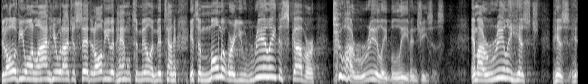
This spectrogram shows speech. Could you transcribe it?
Did all of you online hear what I just said? Did all of you at Hamilton Mill and Midtown? It's a moment where you really discover do I really believe in Jesus? Am I really his, his, his,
